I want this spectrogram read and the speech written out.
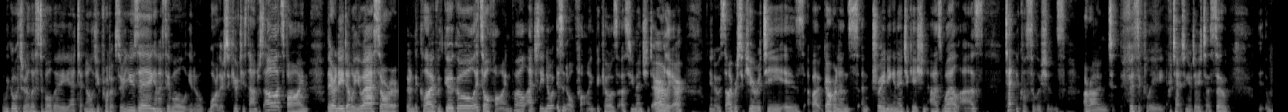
we go through a list of all the uh, technology products they're using and i say well you know what are their security standards? Oh it's fine. They're in aws or they're in the cloud with google. It's all fine. Well actually no it isn't all fine because as you mentioned earlier you know cybersecurity is about governance and training and education as well as technical solutions around physically protecting your data so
